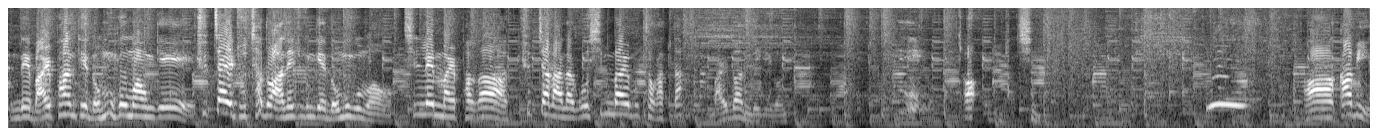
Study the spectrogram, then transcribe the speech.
근데 말파한테 너무 고마운 게 Q짤조차도 안 해주는 게 너무 고마워. 7렙 말파가 Q짤 안 하고 신발부터 갔다? 말도 안 되지 이건. 아 미친. 아 까비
